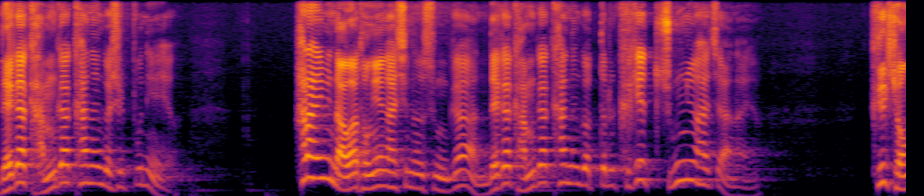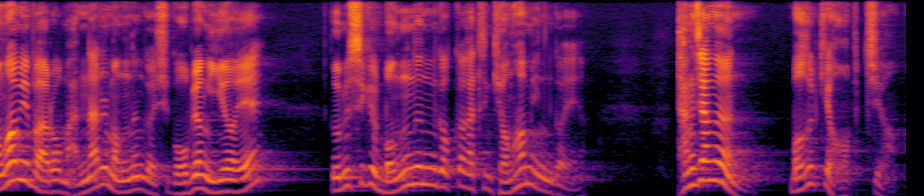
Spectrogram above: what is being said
내가 감각하는 것일 뿐이에요. 하나님이 나와 동행하시는 순간 내가 감각하는 것들은 그게 중요하지 않아요. 그 경험이 바로 만나를 먹는 것이고 오병이어의 음식을 먹는 것과 같은 경험인 거예요. 당장은 먹을 게 없죠.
